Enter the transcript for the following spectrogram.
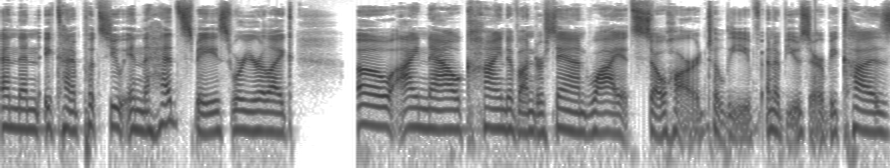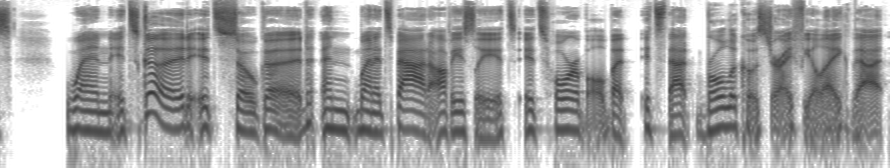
and then it kind of puts you in the headspace where you're like, oh, I now kind of understand why it's so hard to leave an abuser because when it's good, it's so good. And when it's bad, obviously it's it's horrible. But it's that roller coaster, I feel like, that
